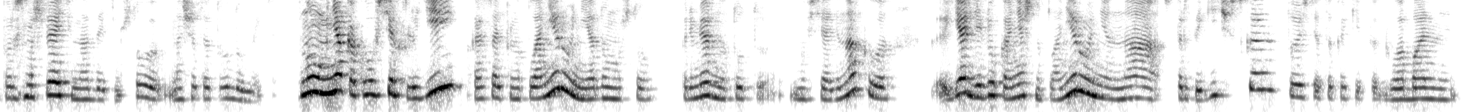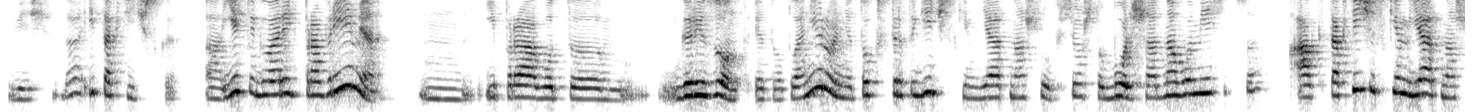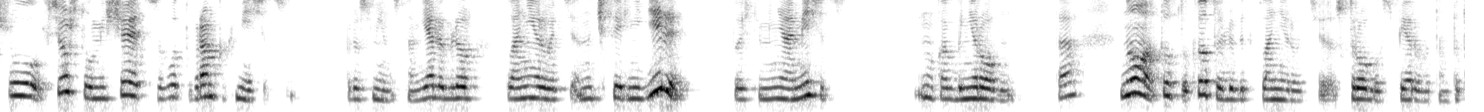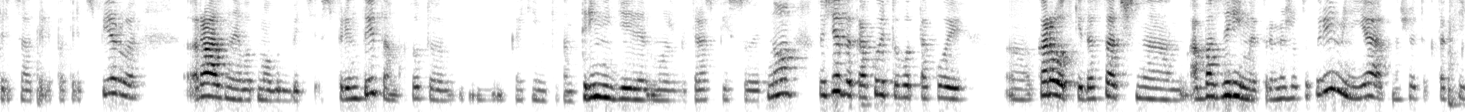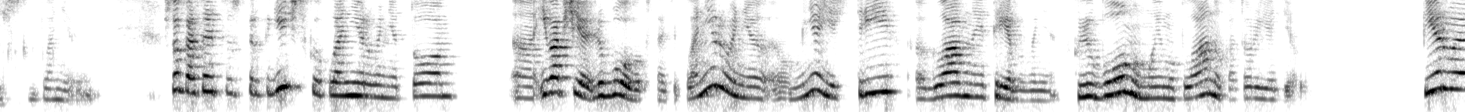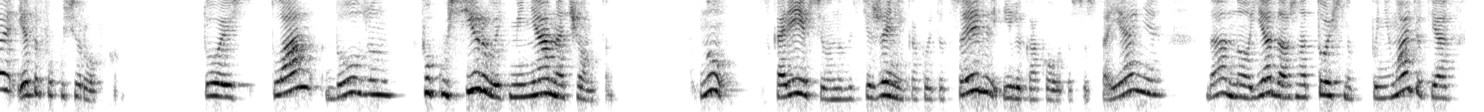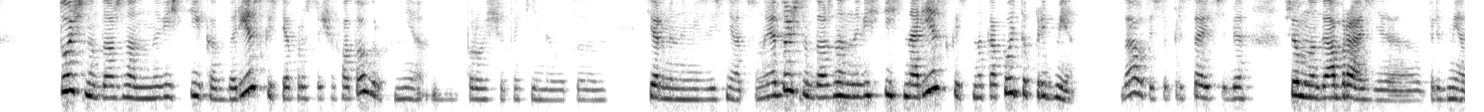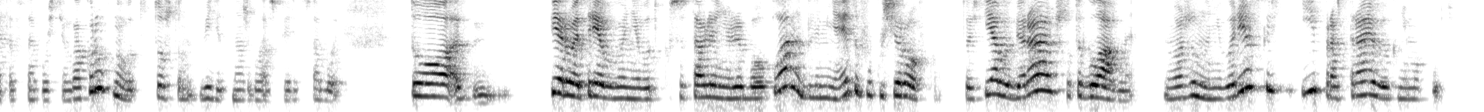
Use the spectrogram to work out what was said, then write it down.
поразмышляйте над этим, что вы насчет этого думаете. Ну, у меня, как и у всех людей, касательно планирования, я думаю, что примерно тут мы все одинаковые. Я делю, конечно, планирование на стратегическое, то есть это какие-то глобальные вещи, да, и тактическое. А если говорить про время и про вот э, горизонт этого планирования, то к стратегическим я отношу все, что больше одного месяца, а к тактическим я отношу все, что умещается вот в рамках месяца, плюс-минус. Там я люблю планировать на 4 недели, то есть у меня месяц ну, как бы неровный. Да? Но тут кто-то любит планировать э, строго с 1 там, по 30 или по 31. Разные вот могут быть спринты, там кто-то какими-то там три недели, может быть, расписывает. Но, то есть это какой-то вот такой э, короткий, достаточно обозримый промежуток времени, я отношу это к тактическому планированию. Что касается стратегического планирования, то и вообще любого, кстати, планирования, э, у меня есть три э, главные требования к любому моему плану, который я делаю. Первое – это фокусировка. То есть план должен фокусировать меня на чем-то. Ну, скорее всего, на достижение какой-то цели или какого-то состояния, да, но я должна точно понимать, вот я точно должна навести как бы резкость, я просто еще фотограф, мне проще такими вот э, терминами изъясняться, но я точно должна навестись на резкость на какой-то предмет. Да, вот если представить себе все многообразие предметов, допустим, вокруг, ну вот то, что видит наш глаз перед собой, то первое требование вот к составлению любого плана для меня – это фокусировка. То есть я выбираю что-то главное, навожу на него резкость и простраиваю к нему путь.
